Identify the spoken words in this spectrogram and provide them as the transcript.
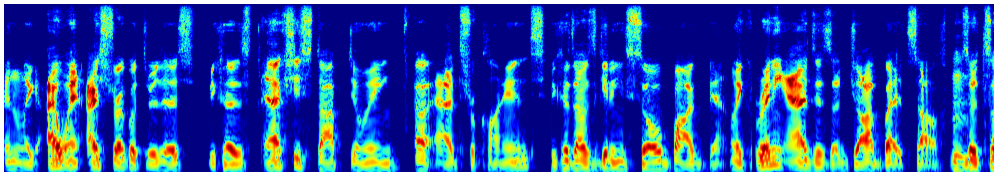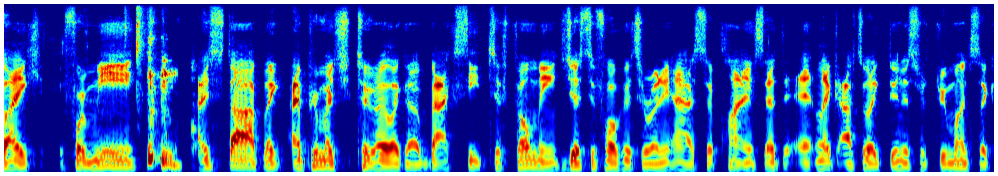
And like, I went, I struggled through this because I actually stopped doing uh, ads for clients because I was getting so bogged down. Like, running ads is a job by itself. Mm. So it's like, for me, I stopped, like, I pretty much took a, like a back seat to filming just to focus on running ads to clients. At the end, like, after like doing this for three months, like,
